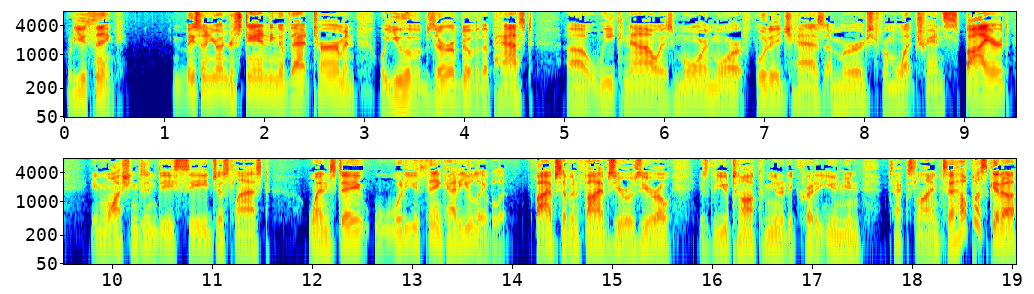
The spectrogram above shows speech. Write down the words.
What do you think, based on your understanding of that term and what you have observed over the past uh, week now, as more and more footage has emerged from what transpired in Washington D.C. just last Wednesday? What do you think? How do you label it? 57500 is the Utah Community Credit Union text line to help us get a,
